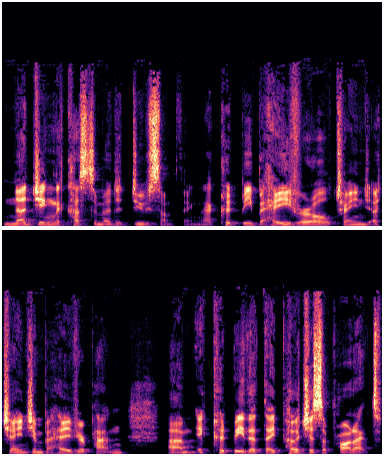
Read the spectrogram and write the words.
nudging the customer to do something. That could be behavioral change, a change in behavior pattern. Um, it could be that they purchase a product,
